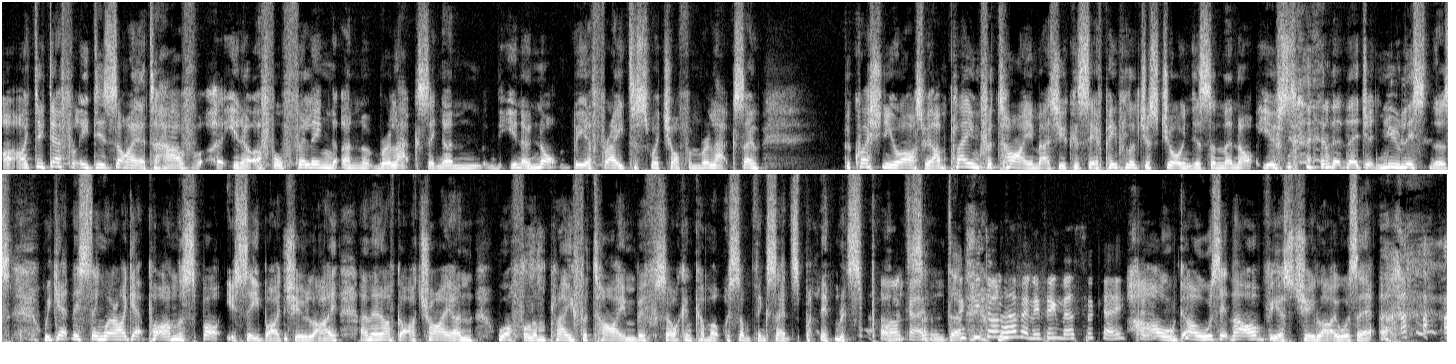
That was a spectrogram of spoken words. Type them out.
I, do definitely desire to have uh, you know a fulfilling and relaxing and you know not be afraid to switch off and relax. So the question you asked me, I'm playing for time, as you can see. If people have just joined us and they're not used, they're, they're just new listeners, we get this thing where I get put on the spot, you see, by Tulay, and then I've got to try and waffle and play for time so I can come up with something sensible in response. Okay. And, uh, if you don't have anything, that's okay. too. oh, oh, was it that obvious, Tulay? Was it?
